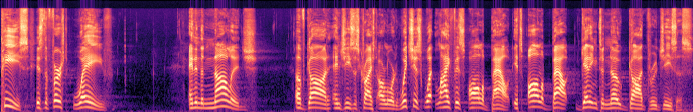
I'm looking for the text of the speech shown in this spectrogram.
peace, is the first wave. And in the knowledge of God and Jesus Christ our Lord, which is what life is all about. It's all about getting to know God through Jesus.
